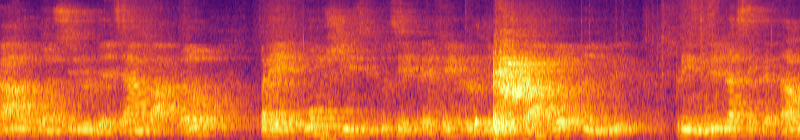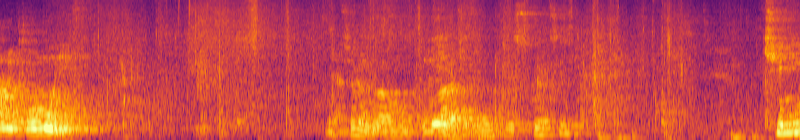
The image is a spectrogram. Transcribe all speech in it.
cadrul Consiliului Județean Bacău, precum și instituției prefectului de Bacău în, prin grija secretarului Comunei. Mulțumim, domnul primar, pentru discuții. Cine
